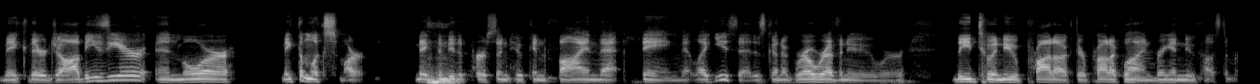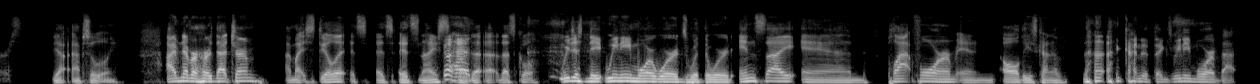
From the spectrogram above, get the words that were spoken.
make their job easier and more make them look smart make mm-hmm. them be mm-hmm. the person who can find that thing that like you said is going to grow revenue or lead to a new product or product line bring in new customers yeah absolutely i've never heard that term i might steal it. It's it's it's nice. Ahead. Uh, that's cool. We just need we need more words with the word insight and platform and all these kind of kind of things. We need more of that.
